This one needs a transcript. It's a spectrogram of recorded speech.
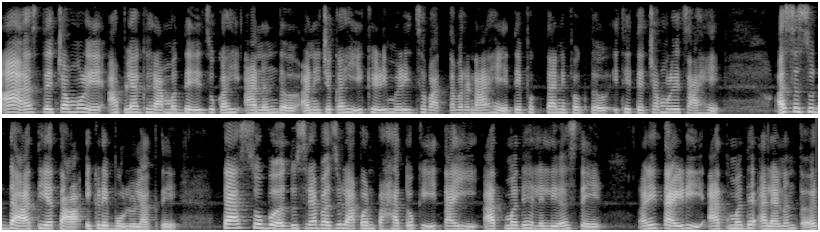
आज त्याच्यामुळे आपल्या घरामध्ये जो काही आनंद आणि जे काही खेळीमेळीचं वातावरण आहे ते फक्त आणि फक्त इथे त्याच्यामुळेच आहे. असं सुद्धा ती आता इकडे बोलू लागते. त्याचसोबत दुसऱ्या बाजूला आपण पाहतो की ताई आतमध्ये आलेली असते आणि ताईडी आतमध्ये आल्यानंतर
